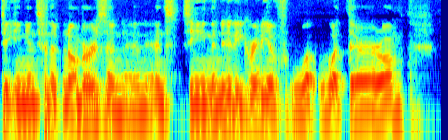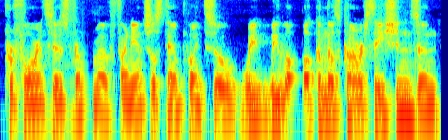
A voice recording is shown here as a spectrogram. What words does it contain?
digging into the numbers and, and, and seeing the nitty gritty of what what their um, performances from a financial standpoint. So we, we welcome those conversations and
